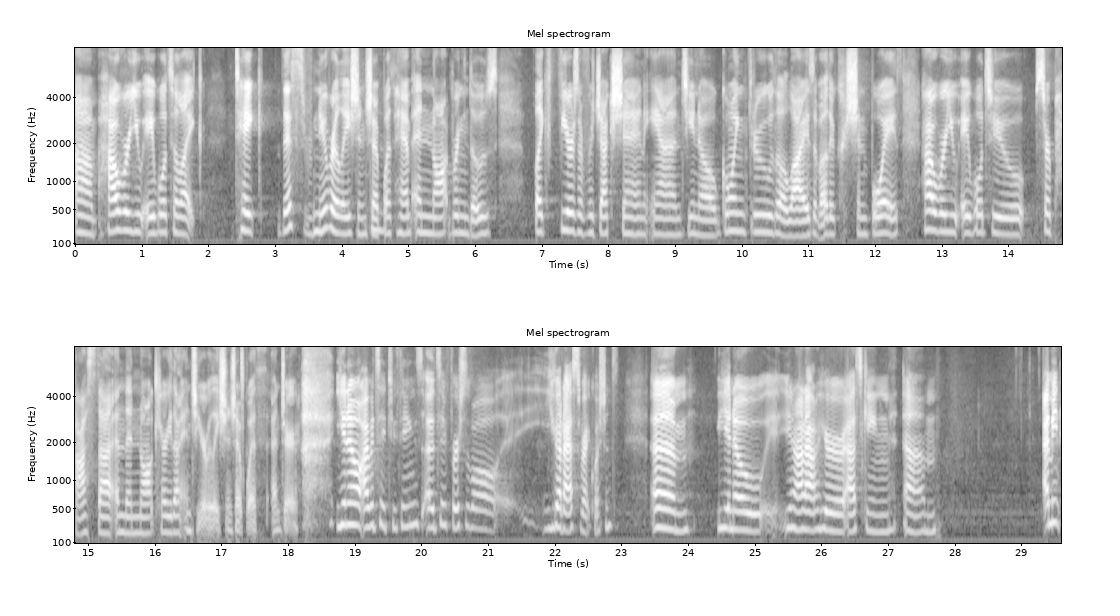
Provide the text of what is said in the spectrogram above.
um, how were you able to like take this new relationship Mm-hmm. with him and not bring those like fears of rejection and you know going through the lies of other Christian boys? How were you able to surpass that and then not carry that into your relationship with Ender? You know, I would say two things. I would say first of all, you got to ask the right questions. Um, you know, you're not out here asking. Um, I mean,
